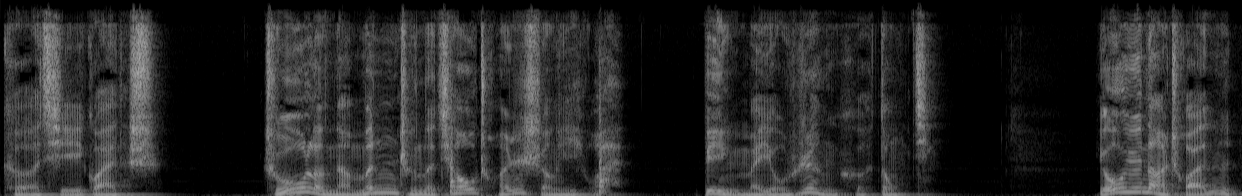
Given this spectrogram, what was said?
可奇怪的是，除了那闷沉的敲船声以外，并没有任何动静。由于那船。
